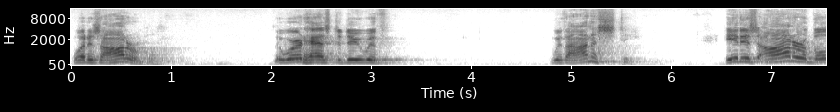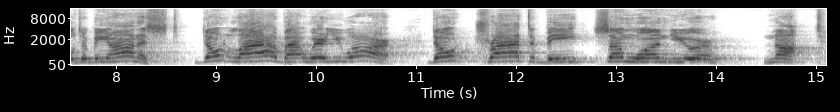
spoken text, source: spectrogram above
what is honorable. The word has to do with, with honesty. It is honorable to be honest. Don't lie about where you are. Don't try to be someone you're not.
